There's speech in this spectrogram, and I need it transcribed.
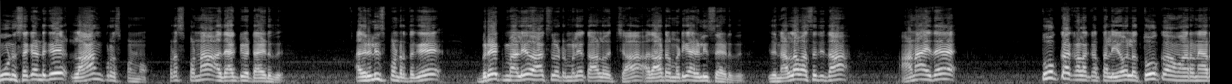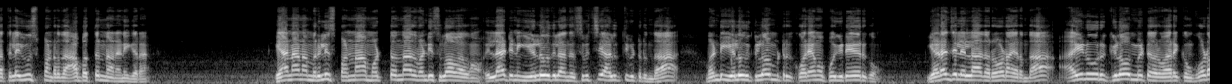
மூணு செகண்டுக்கு லாங் ப்ரெஸ் பண்ணணும். ப்ரெஸ் பண்ணால் அது ஆக்டிவேட் ஆகிடுது அது ரிலீஸ் பண்ணுறதுக்கு பிரேக் மேலேயோ ஆக்சிலேட்டர் மேலேயோ கால் வச்சா அது ஆட்டோமேட்டிக்காக ரிலீஸ் ஆகிடுது இது நல்ல வசதி தான். ஆனால் இதை தூக்க கலக்கத்திலையோ இல்லை தூக்கம் வர நேரத்தில் யூஸ் பண்ணுறது ஆபத்துன்னு நான் நினைக்கிறேன். ஏன்னா நம்ம ரிலீஸ் பண்ணால் மட்டும்தான் அது வண்டி ஸ்லோவாகும் இல்லாட்டி நீங்கள் எழுபதில் அந்த சுவிட்சை அழுத்தி விட்டுருந்தா வண்டி எழுபது கிலோமீட்டருக்கு குறையாம போய்கிட்டே இருக்கும். இடைஞ்சல் இல்லாத ரோடாக இருந்தால் ஐநூறு கிலோமீட்டர் வரைக்கும் கூட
